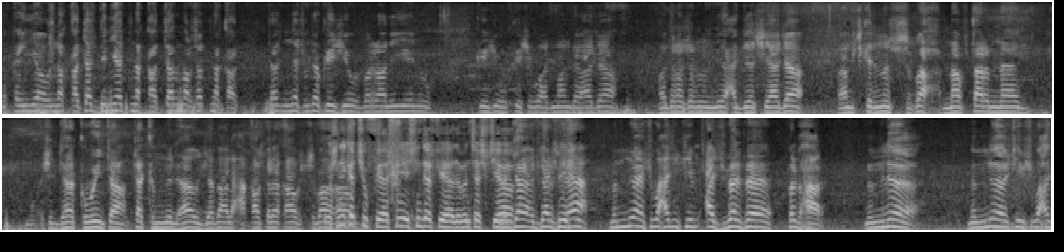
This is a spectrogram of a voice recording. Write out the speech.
نقية ونقة. حتى الدنيا تنقى حتى المرسى تنقى حتى الناس بداو كيجيو برانيين وكيجيو كيشوفوا هذا المنظر هذا. هذا الرجل اللي عنده الشهادة. مسكين من الصباح ما فطر ما شدها cuenta تكملها وجابها على حقها وطريقها والصباح وشنو كتشوف فيها؟ شنو شنو دار فيها دابا؟ انت شفتيها دار فيها ممنوع شي واحد يجيب أجبل في, في البحر ممنوع. ممنوع شي واحد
